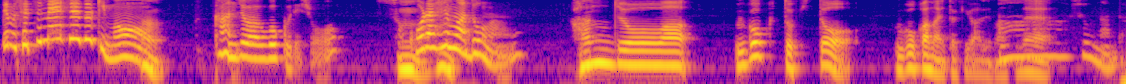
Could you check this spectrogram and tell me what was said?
でも説明するときうも、ん。感情は動くでしょ？そこら辺はどうなの、感情は動くときと動かないときがありますね。ああ、そうなんだ。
